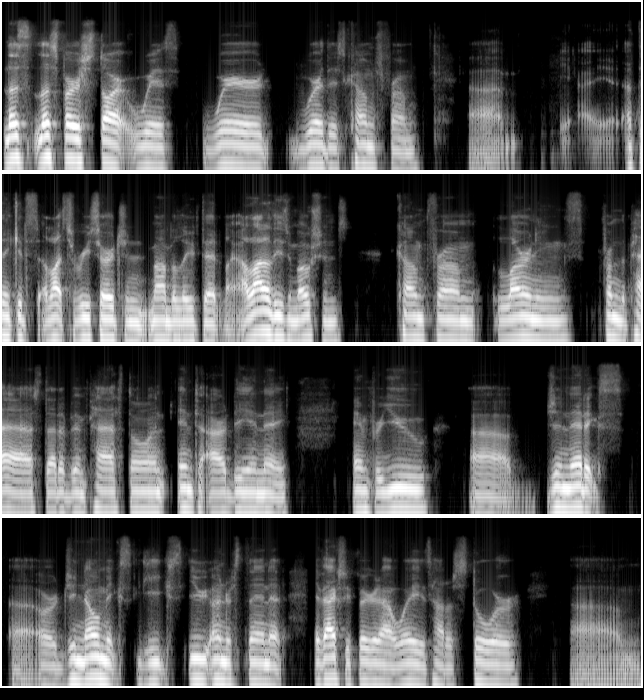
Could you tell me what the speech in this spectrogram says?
Let's let's first start with where where this comes from. Um, I think it's a lot to research and my belief that like a lot of these emotions come from learnings from the past that have been passed on into our DNA. And for you, uh, genetics uh, or genomics geeks, you understand that they've actually figured out ways how to store, um,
